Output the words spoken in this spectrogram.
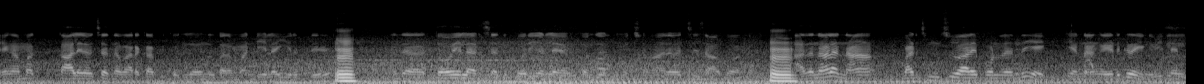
எங்கள் அம்மா காலையில் வச்சு அந்த வர காப்பி கொஞ்சோண்டு ப- மண்டியெல்லாம் இருக்கு. ம். அந்த துவையல் அரிசி அந்த பொரியல் கொஞ்சம் மிச்சம். அதை வச்சு சாப்பிடுவாங்க. அதனால் நான் படிச்சு முடிச்சு வேலை போனதுலேருந்து நாங்கள் எடுக்கிற எங்கள் வீட்டில்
